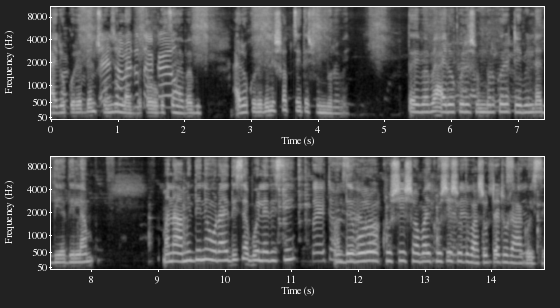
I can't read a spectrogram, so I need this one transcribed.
আয়রো করে দেন সুন্দর লাগবে। তো ও বলছে হ্যাঁ ভাবি আয়রো করে দিলে সবচেয়ে সুন্দর হবে। তো এইভাবে আয়রো করে সুন্দর করে টেবিলটা দিয়ে দিলাম। মানে আমি দিনে ওরাই দিছে বলে দিছি। দেবরও খুশি সবাই খুশি শুধু বাসুরটা একটু রাগ হয়েছে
